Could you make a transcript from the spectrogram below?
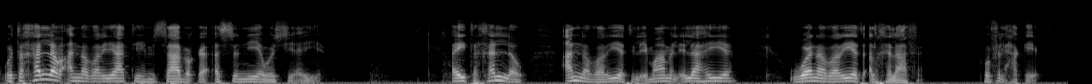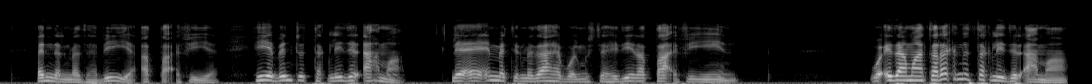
وتخلوا عن نظرياتهم السابقة السنية والشيعية. أي تخلوا عن نظرية الإمام الإلهية ونظرية الخلافة. وفي الحقيقة أن المذهبية الطائفية هي بنت التقليد الأعمى. لأئمة المذاهب والمجتهدين الطائفيين. وإذا ما تركنا التقليد الأعمى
